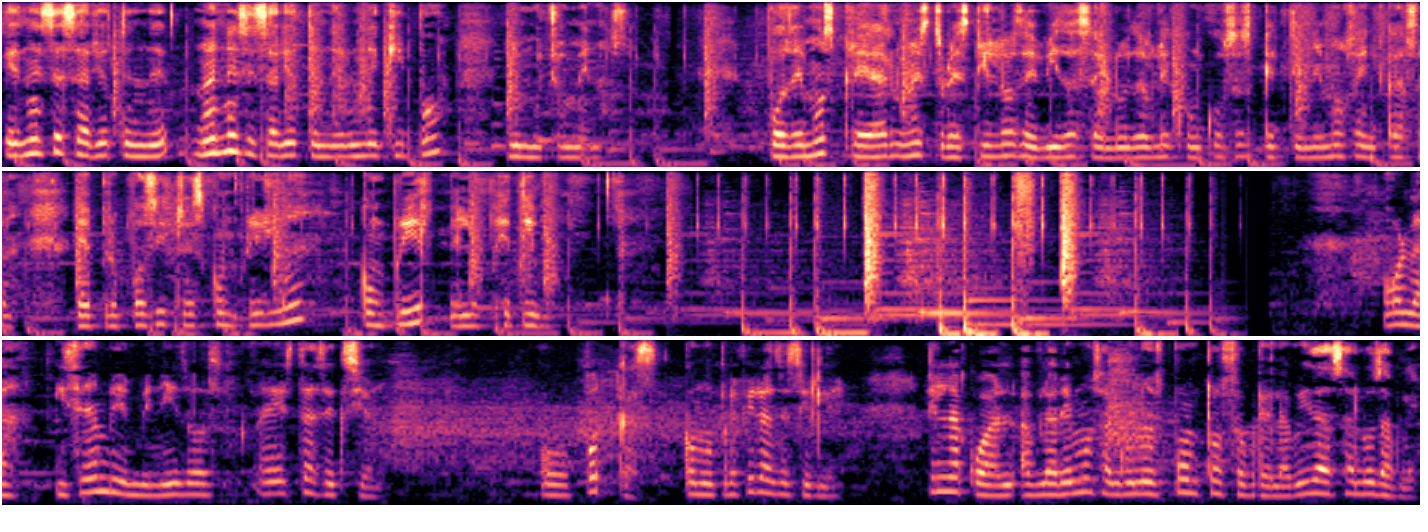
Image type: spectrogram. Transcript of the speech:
Es necesario tener, no es necesario tener un equipo ni mucho menos. Podemos crear nuestro estilo de vida saludable con cosas que tenemos en casa. El propósito es cumplirla, cumplir el objetivo. Hola y sean bienvenidos a esta sección o podcast, como prefieras decirle, en la cual hablaremos algunos puntos sobre la vida saludable.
